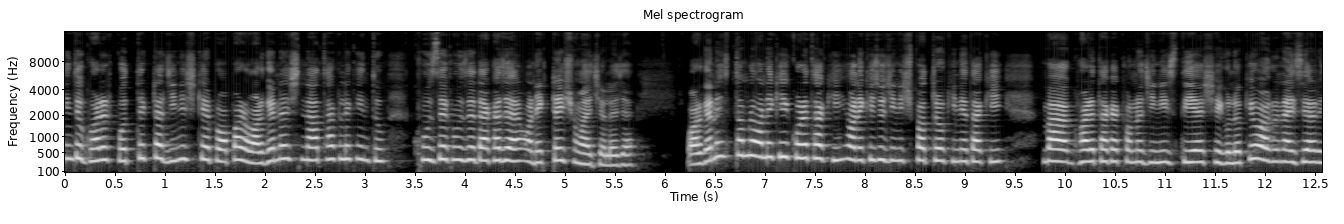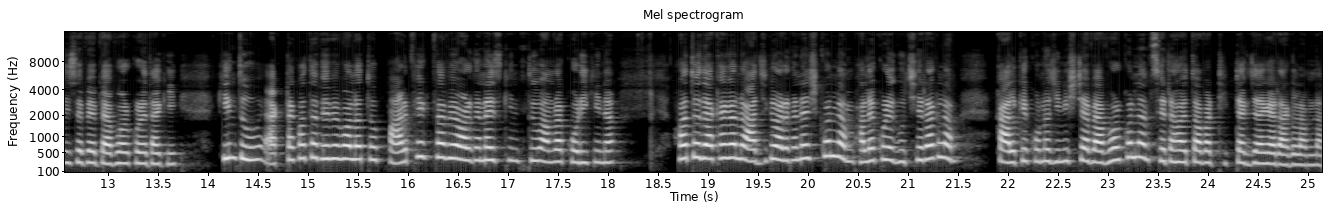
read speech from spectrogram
কিন্তু ঘরের প্রত্যেকটা জিনিসকে প্রপার অর্গানাইজ না থাকলে কিন্তু খুঁজতে খুঁজতে দেখা যায় অনেকটাই সময় চলে যায়। অর্গানাইজ তো আমরা অনেকেই করে থাকি, অনেক কিছু জিনিসপত্র কিনে থাকি বা ঘরে থাকা কোনো জিনিস দিয়ে সেগুলোকেও অর্গানাইজার হিসেবে ব্যবহার করে থাকি। কিন্তু একটা কথা ভেবে বলো তো পারফেক্টভাবে অর্গানাইজ কিন্তু আমরা করি কি না হয়তো দেখা গেল, আজকে অর্গানাইজ করলাম, ভালো করে গুছিয়ে রাখলাম, কালকে কোনো জিনিসটা ব্যবহার করলাম, সেটা হয়তো আবার ঠিকঠাক জায়গায় রাখলাম না।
